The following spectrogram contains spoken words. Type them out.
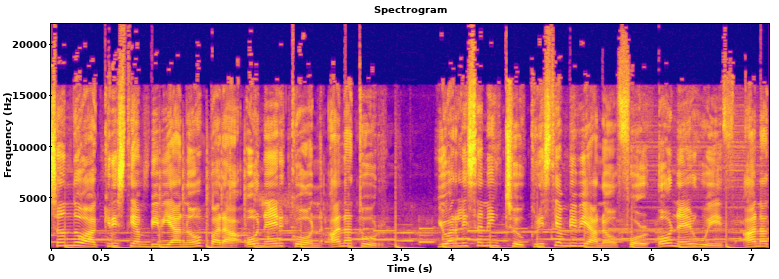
Escuchando a Cristian Viviano para On Air con Anna Tour. You are listening to Cristian Viviano for On Air with Anna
